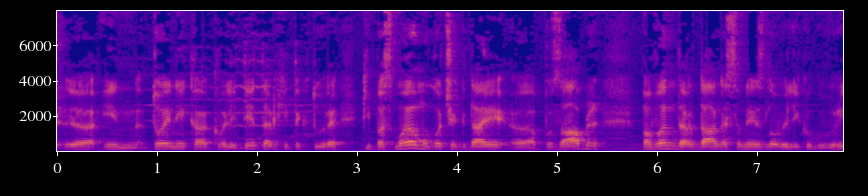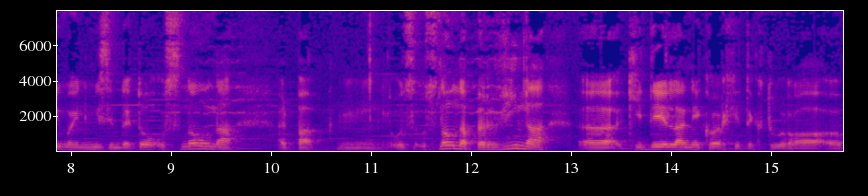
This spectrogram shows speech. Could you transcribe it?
Eh, in to je neka kvaliteta arhitekture, ki pa smo jo mogoče kdaj uh, pozabili, pa vendar danes o njej zelo veliko govorimo in mislim, da je to osnovna ali pa um, osnovna prvina, uh, ki dela neko arhitekturo uh,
